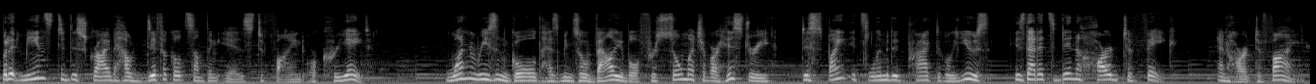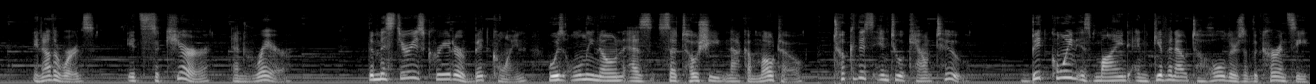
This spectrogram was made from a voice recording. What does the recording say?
but it means to describe how difficult something is to find or create. One reason gold has been so valuable for so much of our history, despite its limited practical use, is that it's been hard to fake and hard to find. In other words, it's secure and rare. The mysterious creator of Bitcoin, who is only known as Satoshi Nakamoto, took this into account too. Bitcoin is mined and given out to holders of the currency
